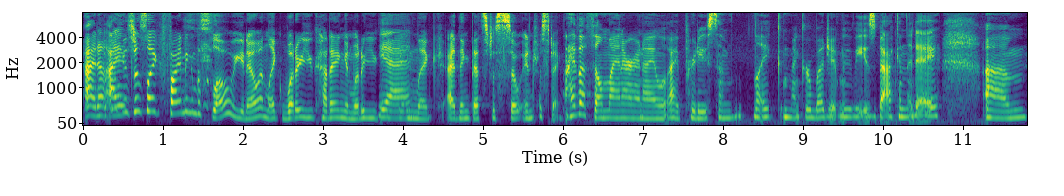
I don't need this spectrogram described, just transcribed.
I don't- think I- it's just like finding the flow you know and like what are you cutting and what are you Yeah. keeping like i think that's just so interesting I have a film minor and I, I produced some like micro budget movies back in the day. Um,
